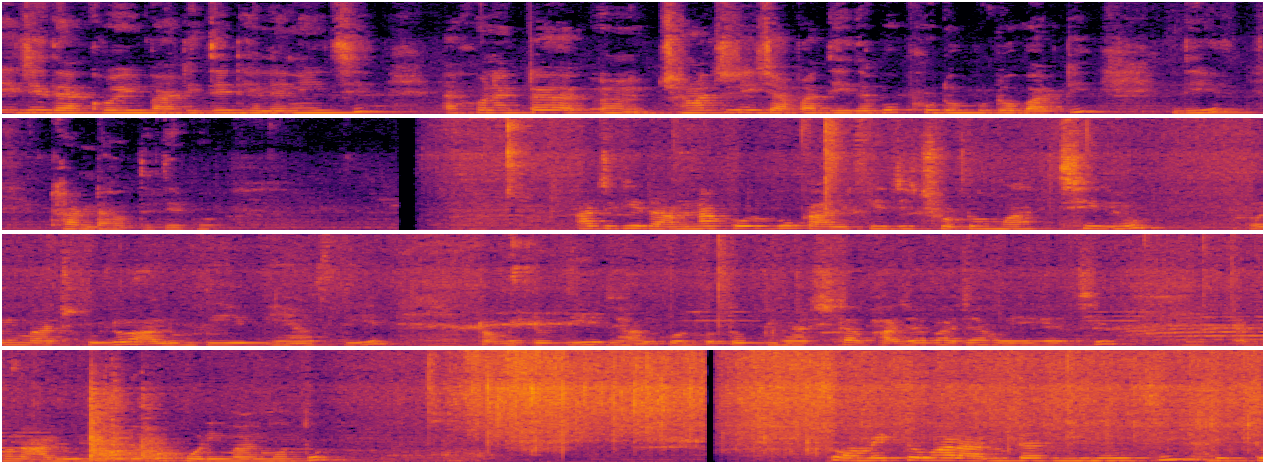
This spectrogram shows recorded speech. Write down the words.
এই যে দেখো, এই বাটিতে ঢেলে নিয়েছি। এখন একটা ঝাঁঝরি চাপা দিয়ে দেবো, ফুটো ফুটো বাটি দিয়ে ঠান্ডা হতে দেবো। আজকে রান্না করব, কালকে যে ছোট মাছ ছিল, ওই মাছগুলো আলু দিয়ে, পেঁয়াজ দিয়ে, টমেটো দিয়ে ঝাল করব। তো পেঁয়াজটা ভাজা ভাজা হয়ে গেছে। এখন আলু দিয়ে দেবো পরিমাণ মতো। টমেটো আর আলুটা দিয়ে নিয়েছি একটু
